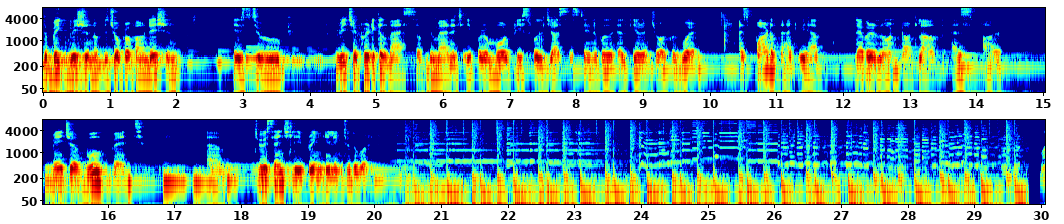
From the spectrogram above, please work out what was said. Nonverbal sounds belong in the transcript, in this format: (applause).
the big vision of the Chopra Foundation is to reach a critical mass of humanity for a more peaceful, just, sustainable, healthier, and joyful world. As part of that, we have Never Alone, Not Love as our major movement um, to essentially bring healing to the world.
